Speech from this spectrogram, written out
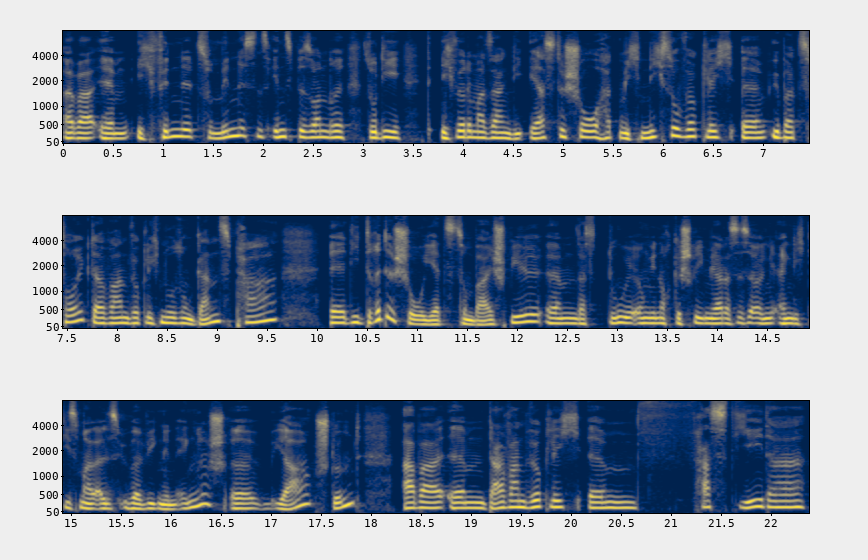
aber ähm, ich finde zumindestens insbesondere so die, ich würde mal sagen, die erste Show hat mich nicht so wirklich äh, überzeugt. Da waren wirklich nur so ein ganz paar. Äh, die dritte Show jetzt zum Beispiel, ähm, dass du irgendwie noch geschrieben, ja, das ist eigentlich diesmal alles überwiegend in Englisch. Äh, ja, stimmt. Aber ähm, da waren wirklich ähm, fast jeder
